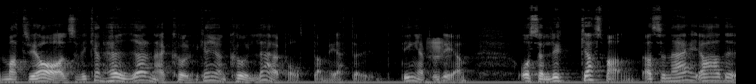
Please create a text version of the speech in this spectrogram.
material. Så vi kan höja den här kullen, vi kan göra en kulle här på 8 meter. Det är inga mm. problem. Och så lyckas man. Alltså nej, jag hade,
